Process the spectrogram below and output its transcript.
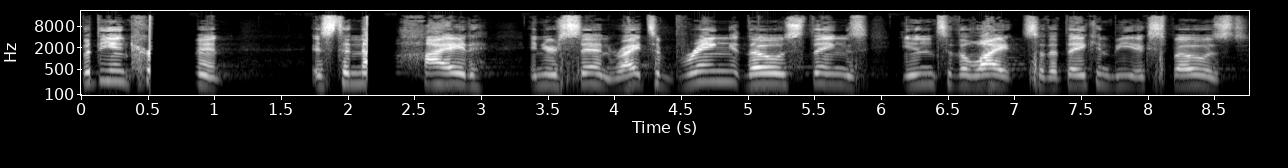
But the encouragement is to not hide in your sin, right? To bring those things into the light so that they can be exposed.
